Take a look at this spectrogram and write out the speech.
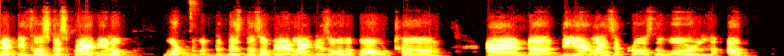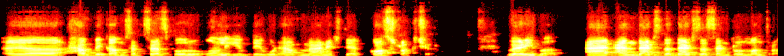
let me first describe, you know, what, what the business of airline is all about. Um, and the airlines across the world are uh, have become successful only if they would have managed their cost structure very well. And, and that's the that's the central mantra.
